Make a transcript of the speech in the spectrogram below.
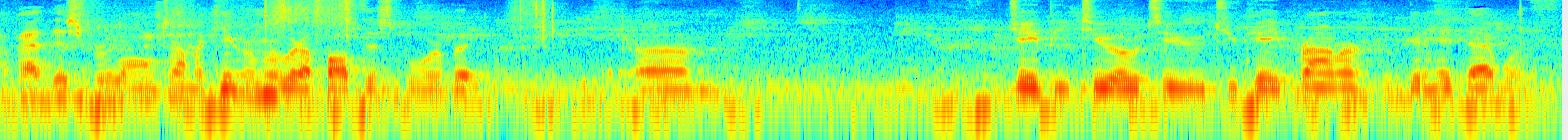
I've had this for a long time. I can't remember what I bought this for, but um, JP202 2K primer. I'm gonna hit that with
